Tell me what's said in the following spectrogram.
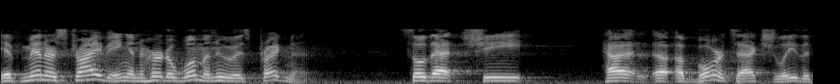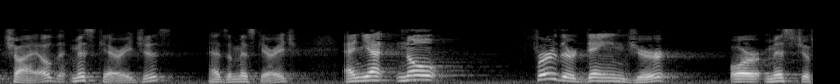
If men are striving and hurt a woman who is pregnant, so that she ha- uh, aborts actually the child, miscarriages, has a miscarriage, and yet no further danger or mischief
